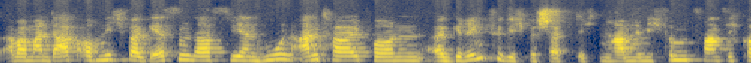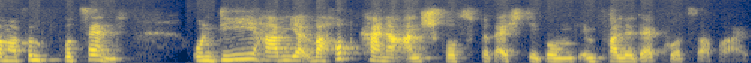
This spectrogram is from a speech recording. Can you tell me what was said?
Aber man darf auch nicht vergessen, dass wir einen hohen Anteil von äh, geringfügig Beschäftigten haben, nämlich 25,5 Prozent. Und die haben ja überhaupt keine Anspruchsberechtigung im Falle der Kurzarbeit.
